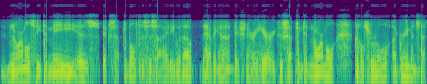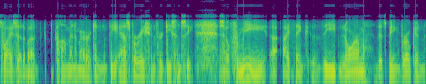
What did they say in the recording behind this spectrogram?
normalcy to me is acceptable to society without having a dictionary here, accepting to normal cultural agreements. That's why I said about common American, the aspiration for decency. So for me, I think the norm that's being broken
